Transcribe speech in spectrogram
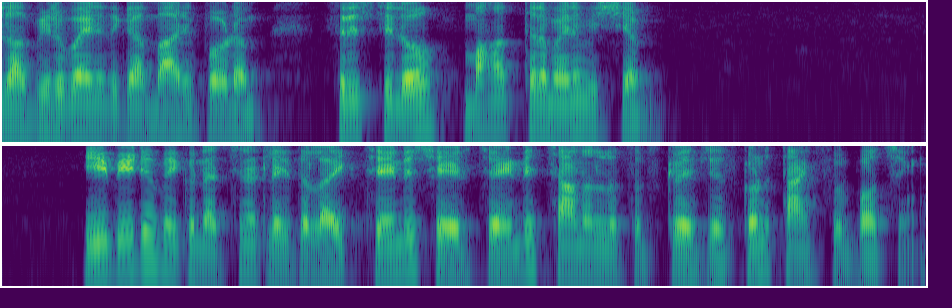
ఇలా విలువైనదిగా మారిపోవడం సృష్టిలో మహత్తరమైన విషయం. ఈ వీడియో మీకు నచ్చినట్లయితే లైక్ చేయండి షేర్ చేయండి ఛానల్ను సబ్స్క్రైబ్ చేసుకోండి. Thanks for watching.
